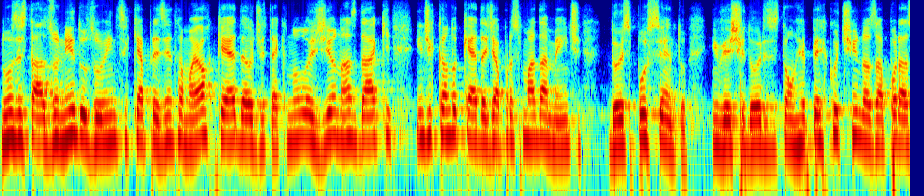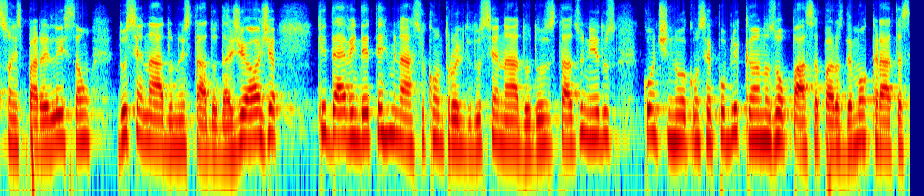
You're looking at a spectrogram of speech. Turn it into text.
Nos Estados Unidos, o índice que apresenta maior queda é o de tecnologia, o Nasdaq, indicando queda de aproximadamente 2%. Investidores estão repercutindo as apurações para a eleição do Senado no estado da Geórgia, que devem determinar se o controle do Senado dos Estados Unidos continua com os republicanos ou passa para os democratas,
